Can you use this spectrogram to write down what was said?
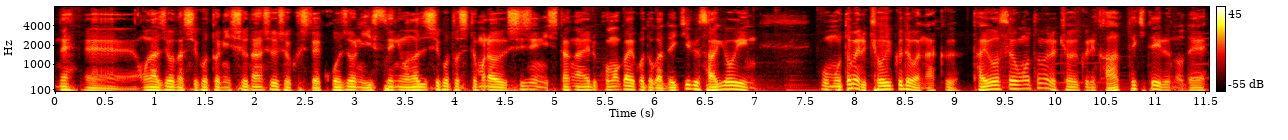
ーね、えー同じような仕事に集団就職して工場に一斉に同じ仕事してもらう指示に従える細かいことができる作業員を求める教育ではなく、多様性を求める教育に変わってきているので、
